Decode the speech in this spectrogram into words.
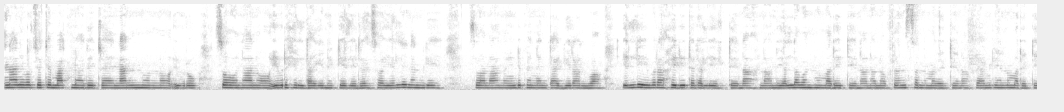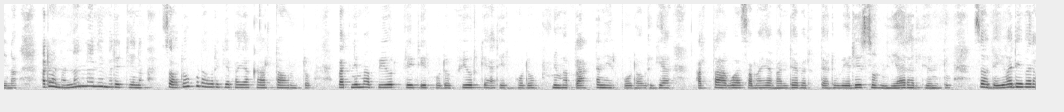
ನಾನು ಇವ್ರ ಜೊತೆ ಮಾತನಾಡಿದರೆ ನನ್ನನ್ನು ಇವರು ಸೊ ನಾನು ಇವರು ಹೇಳಿದಾಗೇನೆ ಕೇಳಿದರೆ ಸೊ ಎಲ್ಲಿ ನನಗೆ ಸೊ ನಾನು ಇಂಡಿಪೆಂಡೆಂಟ್ ಆಗಿರಲ್ವಾ? ಎಲ್ಲಿ ಇವರ ಹಿಡಿತದಲ್ಲಿ ಇರ್ತೇನಾ? ನಾನು ಎಲ್ಲವನ್ನು ಮರಿತೇನಾ? ನನ್ನ ಫ್ರೆಂಡ್ಸನ್ನು ಮರಿತೇನಾ? ಫ್ಯಾಮಿಲಿಯನ್ನು ಮರಿತೇನಾ? ಅಥವಾ ನನ್ನನ್ನು ನಾನೇ ಮರಿತೇನಾ? ಸೊ ಅದು ಕೂಡ ಅವರಿಗೆ ಭಯ ಕಾಡ್ತಾ ಉಂಟು. ಬಟ್ ನಿಮ್ಮ ಪ್ಯೂರ್ ಪ್ರೀತಿ ಇರ್ಬೋದು ಪ್ಯೂರ್ ಕೇರ್ ಇರ್ಬೋದು, ನಿಮ್ಮ ಪ್ರಾರ್ಥನೆ ಇರ್ಬೋದು, ಅವರಿಗೆ ಅರ್ಥ ಆಗುವ ಸಮಯ ಬಂದೇ ಬರುತ್ತೆ. ಅದು ವೆರಿ ಸೂನ್ ನಿಯರಲ್ಲಿ ಉಂಟು. ಸೊ ದೇವದೇವರ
